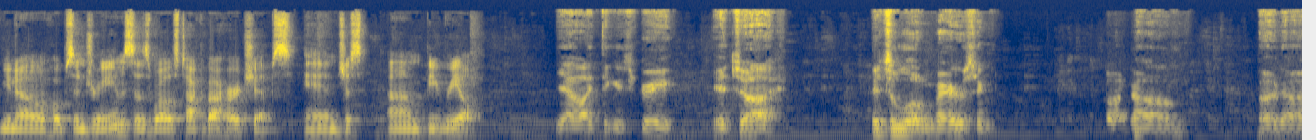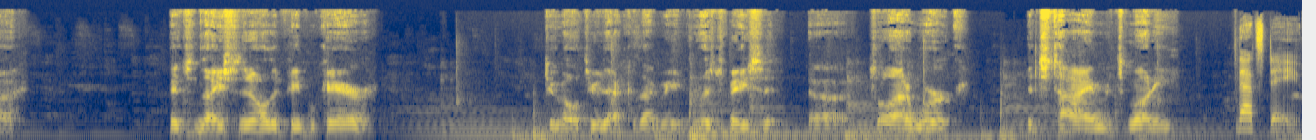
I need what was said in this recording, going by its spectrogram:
you know hopes and dreams as well as talk about hardships and just um, be real. Yeah i think it's great. It's uh it's a little embarrassing but um but uh it's nice to know that people care to go through that because I mean, let's face it, uh, it's a lot of work, it's time, it's money. That's Dave.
